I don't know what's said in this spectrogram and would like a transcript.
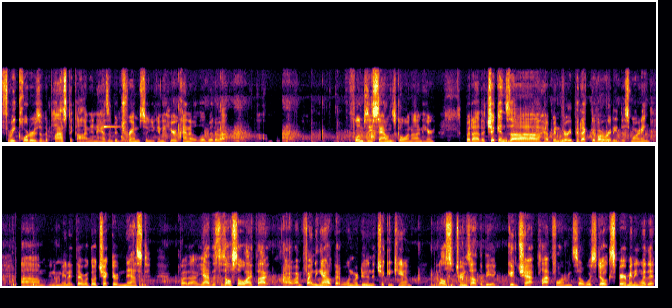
three quarters of the plastic on, and it hasn't been trimmed, so you can hear kind of a little bit of a um, flimsy sounds going on here. But uh, the chickens uh, have been very productive already this morning. Um, in a minute, they will go check their nest. But uh, yeah, this is also, I thought, uh, I'm finding out that when we're doing the chicken cam, it also turns out to be a good chat platform. And so we're still experimenting with it.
